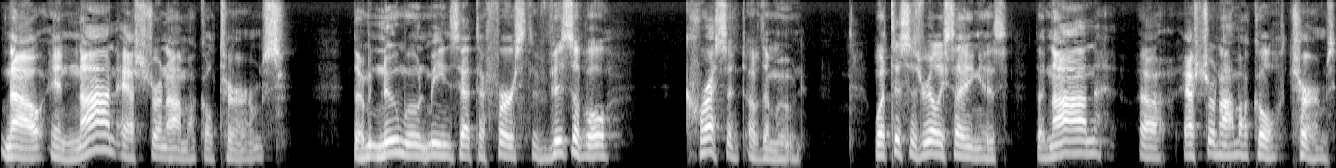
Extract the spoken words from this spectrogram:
Now, in non astronomical terms, the new moon means that the first visible crescent of the moon. What this is really saying is the non uh, astronomical terms,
